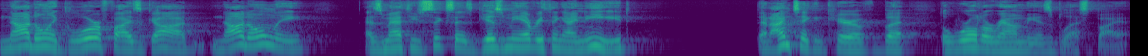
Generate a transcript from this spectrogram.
not only glorifies God, not only, as Matthew 6 says, gives me everything I need that I'm taken care of, but the world around me is blessed by it.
